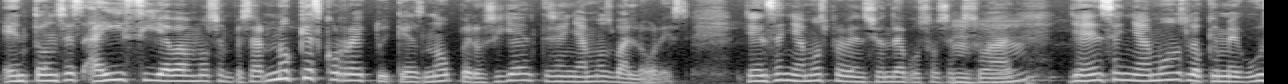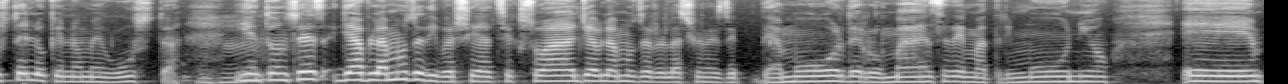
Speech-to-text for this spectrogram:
Entonces ahí sí ya vamos a empezar, no que es correcto y que es no, pero sí ya enseñamos valores, ya enseñamos prevención de abuso sexual, ya enseñamos lo que me gusta y lo que no me gusta. Y entonces ya hablamos de diversidad sexual, ya hablamos de relaciones de, de amor, de romance, de matrimonio. Eh,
